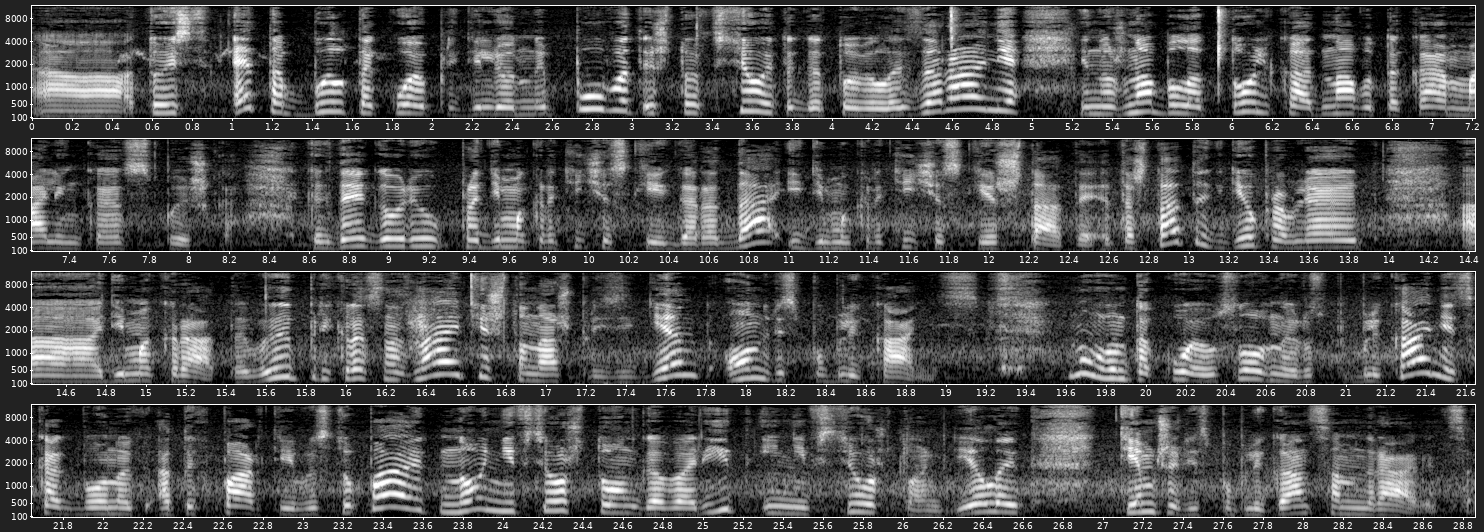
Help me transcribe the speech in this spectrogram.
А, то есть это был такой определенный повод, и что все это готовилось заранее, и нужна была только одна вот такая маленькая вспышка. Когда я говорю про демократические города и демократические штаты, это штаты, где управляют а, демократы. Вы прекрасно знаете, что наш президент, он республиканец. Ну, он такой условный республиканец, как бы он от их партии выступает, но не все, что он говорит, и не все, что он делает, тем же республиканцам нравится.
